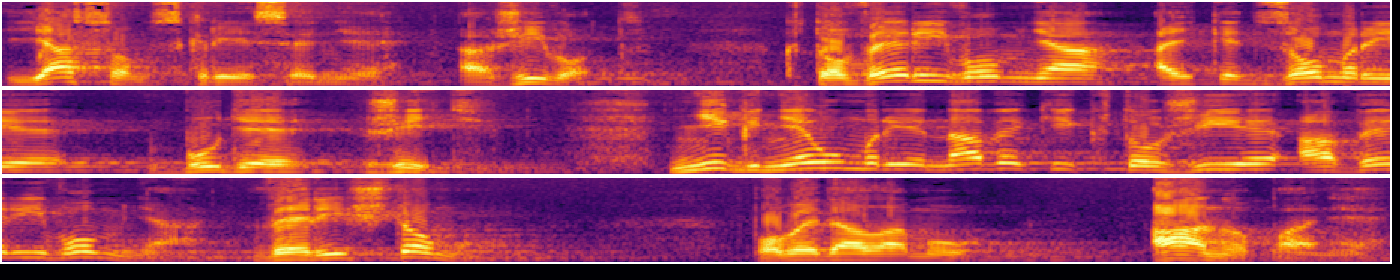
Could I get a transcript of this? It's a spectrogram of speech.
ja som vzkriesenie a život. Kto verí vo mňa, aj keď zomrie, bude žiť. Nik neumrie na veky, kto žije a verí vo mňa. Veríš tomu? Povedala mu, áno, pane.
